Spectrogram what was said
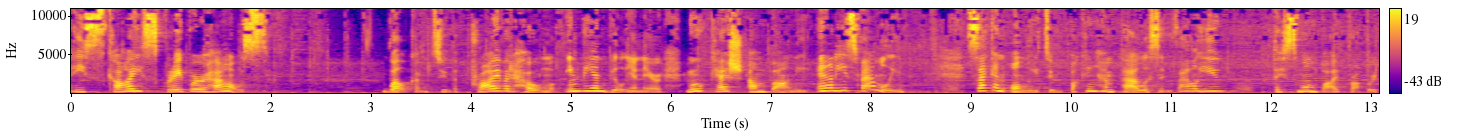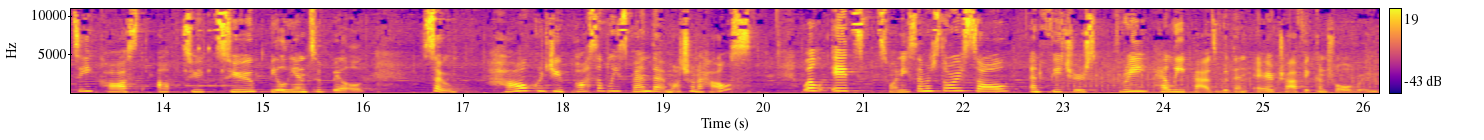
A skyscraper house. Welcome to the private home of Indian billionaire Mukesh Ambani and his family. Second only to Buckingham Palace in value, this Mumbai property cost up to 2 billion to build. So, how could you possibly spend that much on a house? Well, it's 27 stories tall and features three helipads with an air traffic control room,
